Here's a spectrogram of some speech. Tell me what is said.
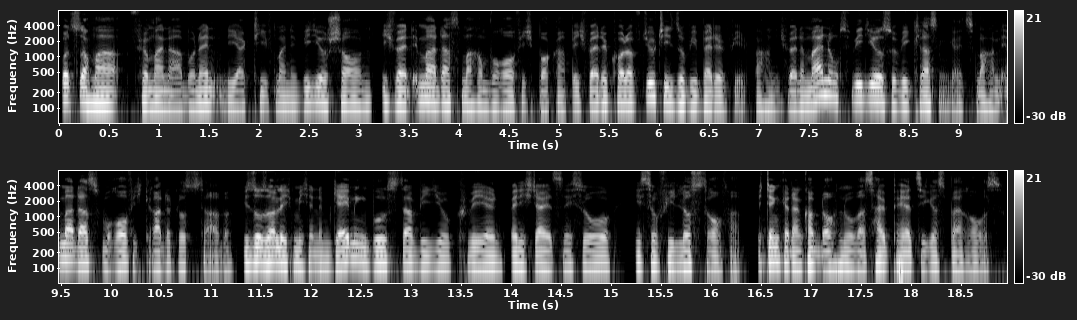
Kurz nochmal für meine Abonnenten, die aktiv meine Videos schauen. Ich werde immer das machen, worauf ich Bock habe. Ich werde Call of Duty sowie Battlefield machen. Ich werde Meinungsvideos sowie Klassenguides machen. Immer das, worauf ich gerade Lust habe. Wieso soll ich mich in einem Gaming Booster Video quälen, wenn ich da jetzt nicht so, nicht so viel Lust drauf habe? Ich denke, dann kommt auch nur was Halbherziges bei raus.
